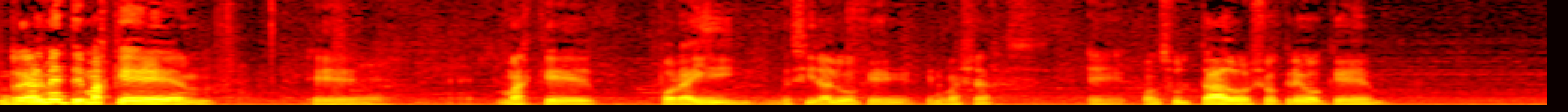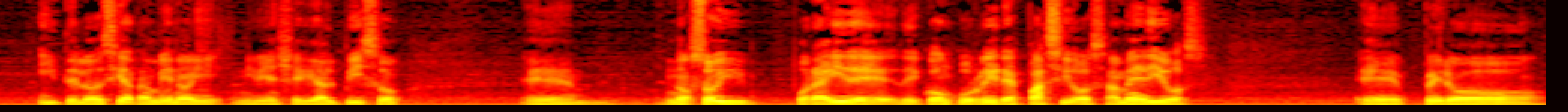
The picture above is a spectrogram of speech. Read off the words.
realmente más que eh, más que por ahí decir algo que, no me hayas eh, consultado. Yo creo que, y te lo decía también hoy, ni bien llegué al piso, eh, no soy por ahí de, concurrir a espacios a medios, eh, pero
